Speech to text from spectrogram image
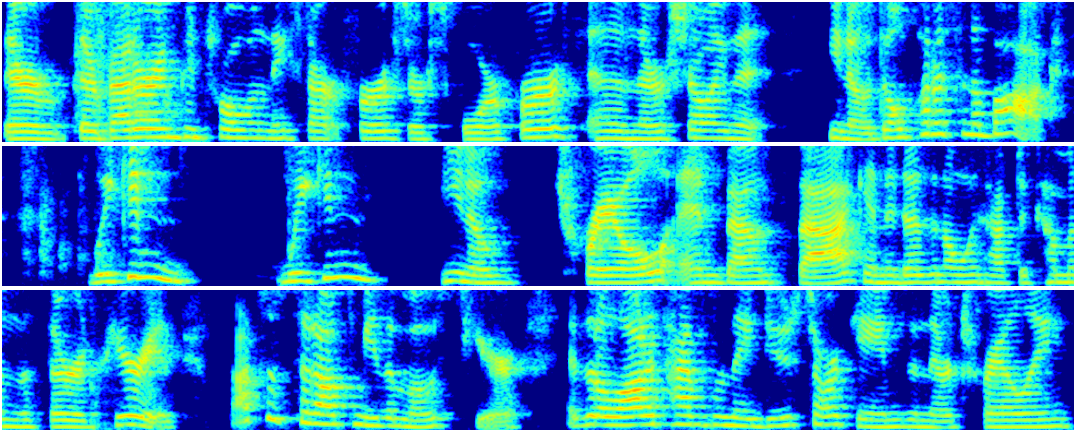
they're they're better in control when they start first or score first, and then they're showing that you know don't put us in a box. We can we can, you know, trail and bounce back and it doesn't always have to come in the third period. That's what stood out to me the most here is that a lot of times when they do start games and they're trailing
